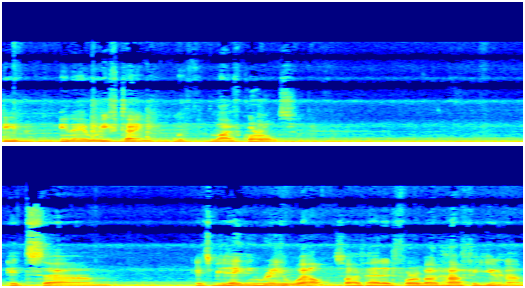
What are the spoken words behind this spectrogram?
keep in a reef tank with live corals. It's um, it's behaving really well, so I've had it for about half a year now.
